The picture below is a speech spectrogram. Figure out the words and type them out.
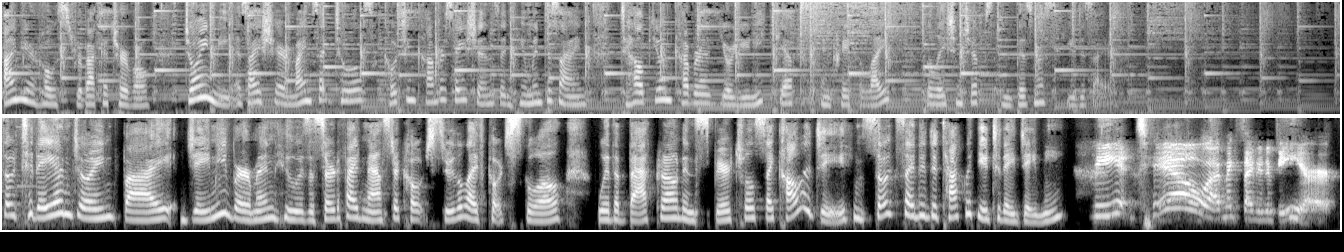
I'm your host, Rebecca Turvo Join me as I share mindset tools, coaching conversations, and human design to help you uncover your unique gifts and create the life, relationships, and business you desire. So today I'm joined by Jamie Berman, who is a certified master coach through the Life Coach School with a background in spiritual psychology. I'm so excited to talk with you today, Jamie. Me too. I'm excited to be here.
